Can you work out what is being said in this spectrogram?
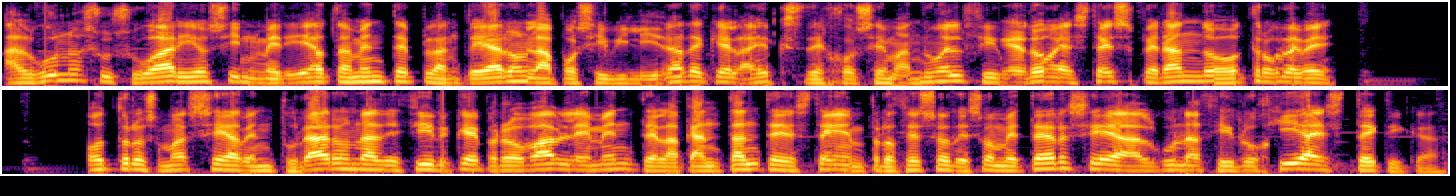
Algunos usuarios inmediatamente plantearon la posibilidad de que la ex de José Manuel Figueroa esté esperando otro bebé. Otros más se aventuraron a decir que probablemente la cantante esté en proceso de someterse a alguna cirugía estética.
